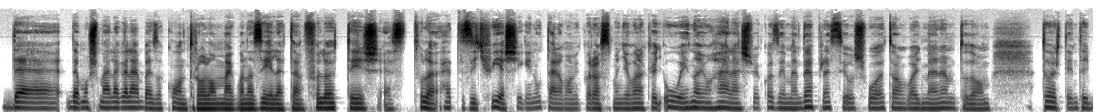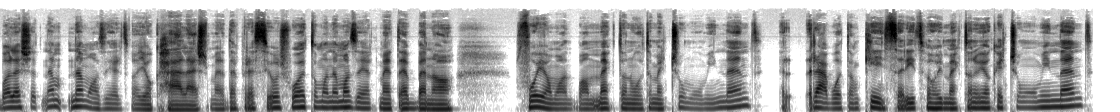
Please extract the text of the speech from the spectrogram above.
de, de most már legalább ez a kontrollom megvan az életem fölött, és ez, hát ez így hülyeség, én utálom, amikor azt mondja valaki, hogy ó, én nagyon hálás vagyok azért, mert depressziós voltam, vagy mert nem tudom, történt egy baleset. Nem, nem azért vagyok hálás, mert depressziós voltam, hanem azért, mert ebben a folyamatban megtanultam egy csomó mindent, rá voltam kényszerítve, hogy megtanuljak egy csomó mindent,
